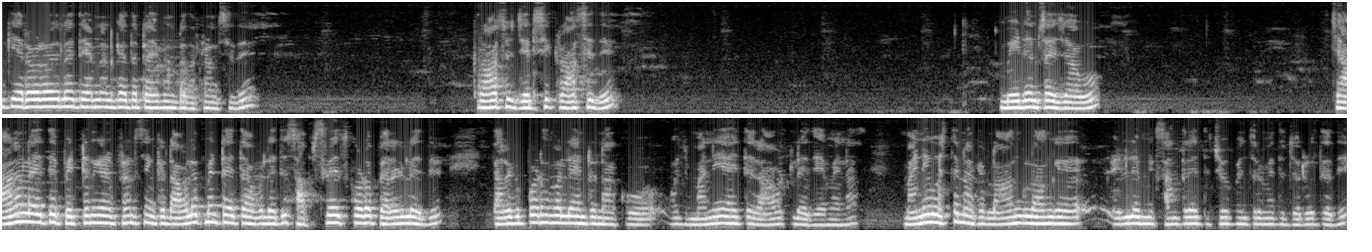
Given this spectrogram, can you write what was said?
ఇంక ఇరవై రోజులు అయితే అయితే టైం ఉంటుంది ఫ్రెండ్స్ ఇది. క్రాస్ జెర్సీ క్రాస్ ఇది. మీడియం సైజ్ ఆవు. ఛానల్ అయితే పెట్టాను కానీ ఫ్రెండ్స్ ఇంకా డెవలప్మెంట్ అయితే అవ్వలేదు. సబ్స్క్రైబ్స్ కూడా పెరగలేదు. పెరగకపోవడం వల్ల ఏంటో నాకు కొంచెం మనీ అయితే రావట్లేదు ఏమైనా. మనీ వస్తే నాకు లాంగ్ లాంగ్ వెళ్ళి మీకు సంతలు అయితే చూపించడం అయితే జరుగుతుంది.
